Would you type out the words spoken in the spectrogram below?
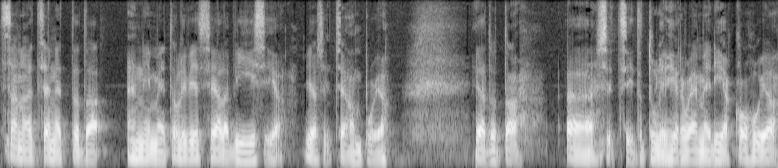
sanoit sen, että tota, niin meitä oli vielä siellä viisi ja, ja sitten se ampui ja, ja tota, sitten siitä tuli hirveä mediakohu ja,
